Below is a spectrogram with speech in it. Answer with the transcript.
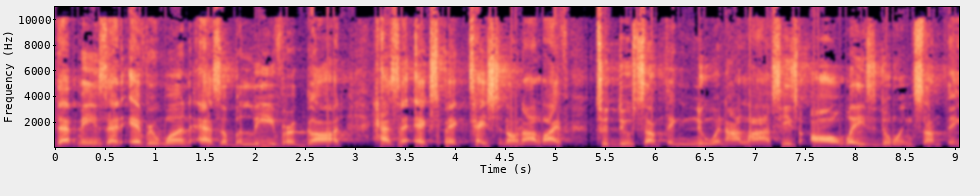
That means that everyone, as a believer, God has an expectation on our life to do something new in our lives. He's always doing something.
